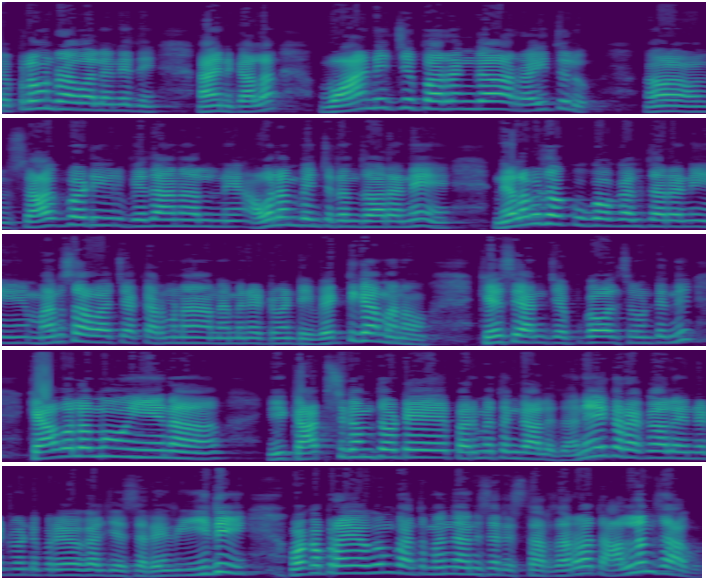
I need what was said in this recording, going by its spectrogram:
విప్లవం రావాలనేది ఆయన కల. వాణిజ్యపరంగా రైతులు సాగుబడి విధానాలని అవలంబించడం ద్వారానే నిలబదొక్కుకోగలుగుతారని మనసావాచ కర్మణ నమ్మినటువంటి వ్యక్తిగా మనం కేసీఆర్ని చెప్పుకోవాల్సి ఉంటుంది. కేవలము ఈయన ఈ కాప్సికం తోటే పరిమితం కాలేదు. అనేక రకాలైనటువంటి ప్రయోగాలు చేశారు. ఇది ఒక ప్రయోగం కొంతమంది అనుసరిస్తారు. తర్వాత అల్లం సాగు.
